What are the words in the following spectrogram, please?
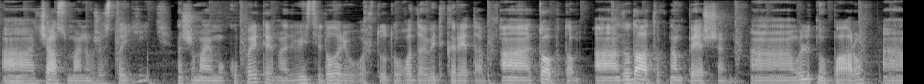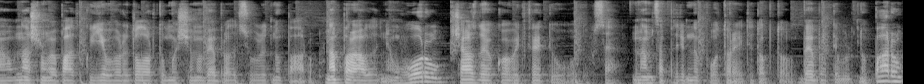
А, час у мене вже стоїть. Нажимаємо купити на 200 доларів. Ось тут угода відкрита. А, тобто а, додаток нам пише а, валютну пару. А, в нашому випадку євро-долар, тому що ми вибрали цю валютну пару. Направлення вгору, час до якого відкрити угоду. Все. Нам це потрібно повторити. Тобто вибрати валютну пару,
